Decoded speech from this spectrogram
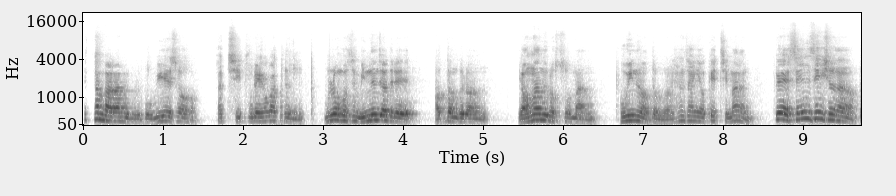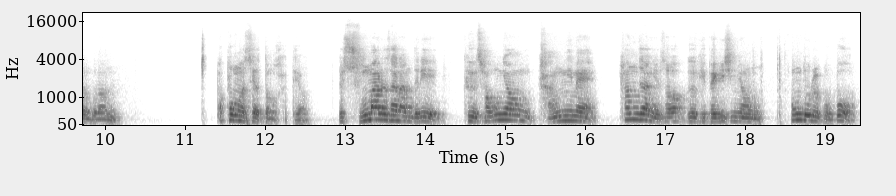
세찬 바람이 불고 위에서 같이 불의 혀 같은 물론 그것은 믿는 자들의 어떤 그런 영안으로서만 보이는 어떤 그런 현상이었겠지만 꽤 센세이션한 어떤 그런 퍼포먼스였던 것 같아요. 수많은 사람들이 그 성령 강림의 현장에서 그 120명 성도를 보고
